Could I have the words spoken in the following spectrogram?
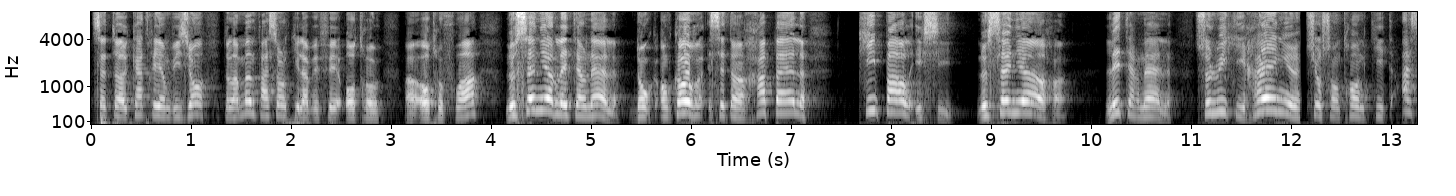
cette euh, quatrième vision de la même façon qu'il avait fait autre, euh, autrefois. Le Seigneur l'Éternel, donc encore, c'est un rappel qui parle ici. Le Seigneur l'Éternel, celui qui règne sur son trône, qui est assis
